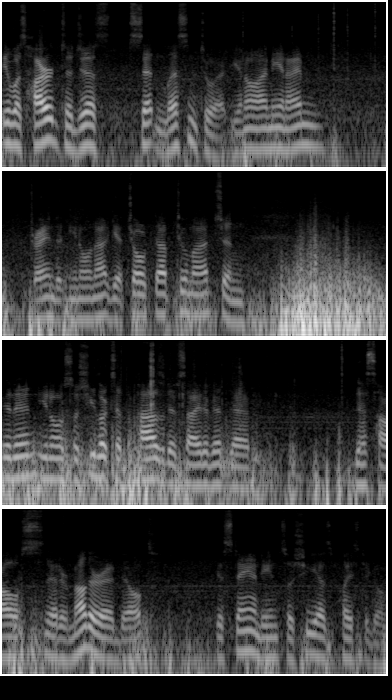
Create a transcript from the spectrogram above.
it was hard to just sit and listen to it. You know, I mean, I'm trying to you know not get choked up too much, and and then you know, so she looks at the positive side of it that this house that her mother had built is standing, so she has a place to go.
